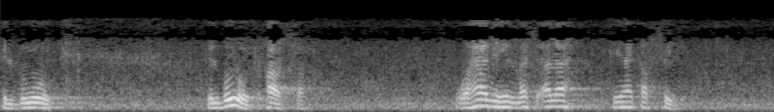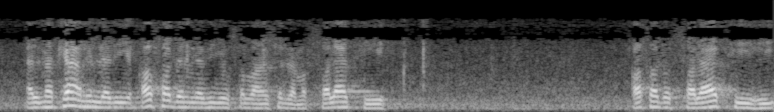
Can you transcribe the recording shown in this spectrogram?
في البيوت. في البيوت خاصة. وهذه المسألة فيها تفصيل. المكان الذي قصد النبي صلى الله عليه وسلم الصلاة فيه. قصد الصلاة فيه.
